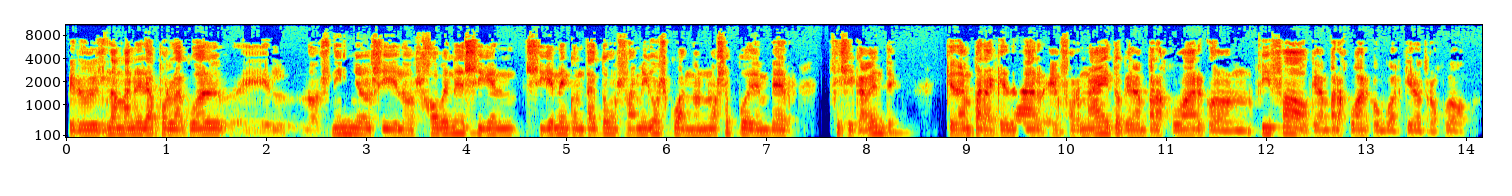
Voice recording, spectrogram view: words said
pero es una manera por la cual eh, los niños y los jóvenes siguen, siguen en contacto con sus amigos cuando no se pueden ver físicamente quedan para quedar en Fortnite o quedan para jugar con FIFA o quedan para jugar con cualquier otro juego.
